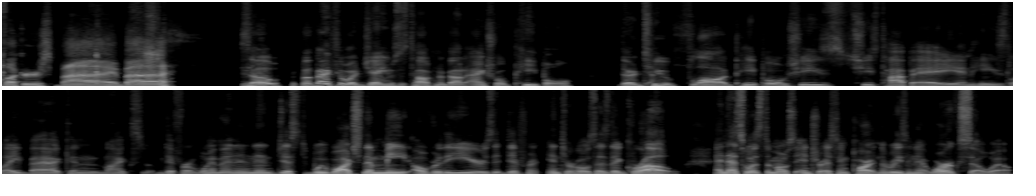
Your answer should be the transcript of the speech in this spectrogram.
fuckers. Bye, bye." So, but back to what James was talking about, actual people they're two flawed people. She's she's type A and he's laid back and likes different women. And then just we watch them meet over the years at different intervals as they grow. And that's what's the most interesting part and the reason it works so well.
